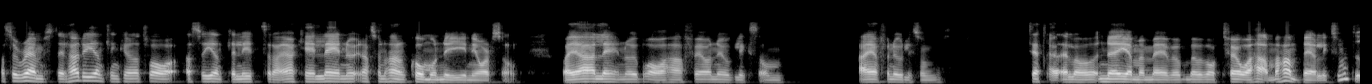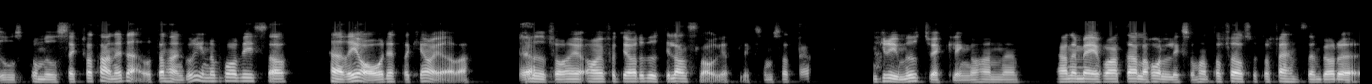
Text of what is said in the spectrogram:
alltså Ramsdale hade egentligen kunnat vara, alltså egentligen lite sådär, ja, okej Leno, alltså när han kommer ny in i Arsenal. Ja, Leno är bra här får jag nog liksom, ja, jag får nog liksom sätta, Ja. eller nöja mig med, med att vara tvåa här. Men han ber liksom inte ur, om ursäkt för att han är där utan han går in och bara visar, här är jag och detta kan jag göra. Ja. Nu får, har han fått göra debut i landslaget liksom, så att, Ja. grym utveckling och han eh, han är med på att alla håll liksom. Han tar för sig av fansen. Både,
